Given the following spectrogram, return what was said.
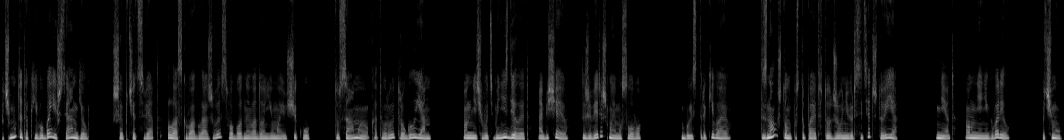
«Почему ты так его боишься, ангел?» — шепчет Свят, ласково оглаживая свободной ладонью мою щеку, ту самую, которую трогал Ян. «Он ничего тебе не сделает, обещаю. Ты же веришь моему слову?» Быстро киваю. «Ты знал, что он поступает в тот же университет, что и я?» «Нет, он мне не говорил». «Почему?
